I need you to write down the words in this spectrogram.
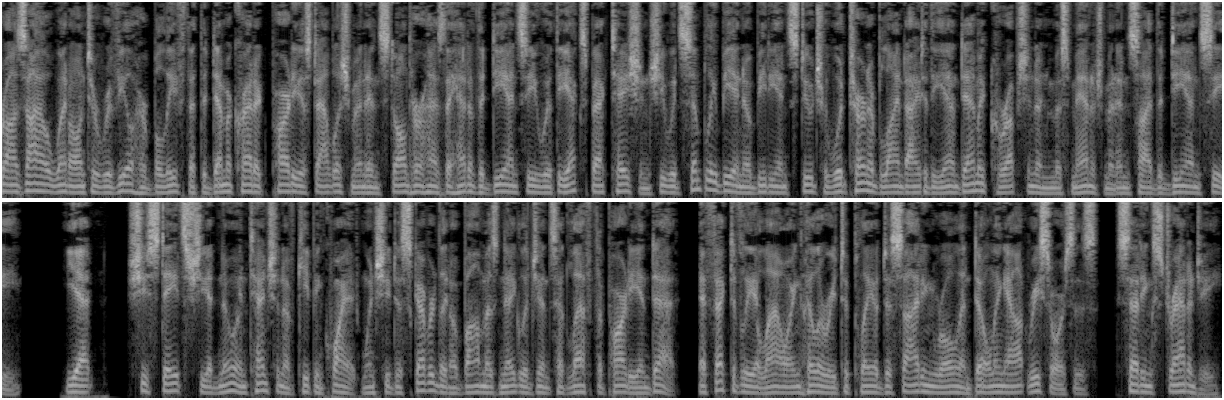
Brazile went on to reveal her belief that the Democratic Party establishment installed her as the head of the DNC with the expectation she would simply be an obedient stooge who would turn a blind eye to the endemic corruption and mismanagement inside the DNC. Yet, she states she had no intention of keeping quiet when she discovered that Obama's negligence had left the party in debt, effectively allowing Hillary to play a deciding role in doling out resources, setting strategy,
